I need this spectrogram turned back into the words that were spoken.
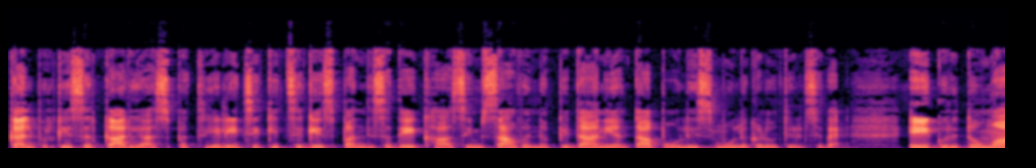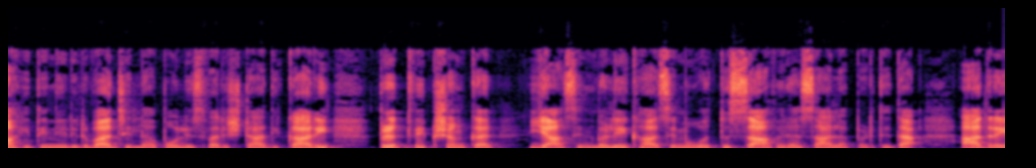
ಕಲಬುರಗಿ ಸರ್ಕಾರಿ ಆಸ್ಪತ್ರೆಯಲ್ಲಿ ಚಿಕಿತ್ಸೆಗೆ ಸ್ಪಂದಿಸದೆ ಖಾಸಿಂ ಸಾವನ್ನಪ್ಪಿದ್ದಾನೆ ಅಂತ ಪೊಲೀಸ್ ಮೂಲಗಳು ತಿಳಿಸಿವೆ. ಈ ಕುರಿತು ಮಾಹಿತಿ ನೀಡಿರುವ ಜಿಲ್ಲಾ ಪೊಲೀಸ್ ವರಿಷ್ಠಾಧಿಕಾರಿ ಪೃಥ್ವಿಕ್ ಶಂಕರ್, ಯಾಸಿನ್ ಬಳಿ ಖಾಸಿ ಮೂವತ್ತು ಸಾವಿರ ಸಾಲ ಪಡೆದಿದ್ದ, ಆದರೆ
